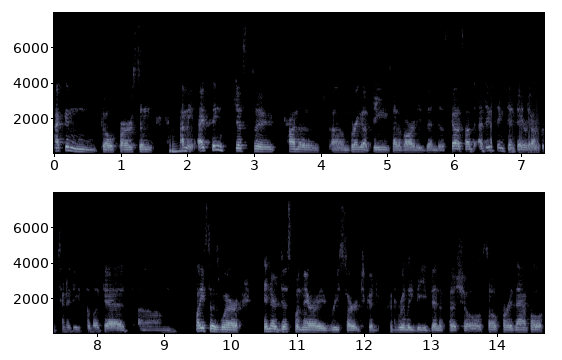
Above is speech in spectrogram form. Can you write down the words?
I can go first. And mm-hmm. I mean, I think just to kind of um, bring up themes that have already been discussed, I, I, do think that there's opportunities to look at um, places where interdisciplinary research could could really be beneficial. So for example,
